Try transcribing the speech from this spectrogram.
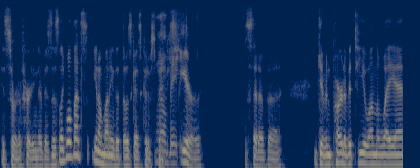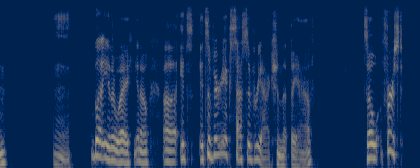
is sort of hurting their business. Like, well, that's you know money that those guys could have spent well, here instead of uh, giving part of it to you on the way in. Hmm. But either way, you know, uh, it's it's a very excessive reaction that they have. So first,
